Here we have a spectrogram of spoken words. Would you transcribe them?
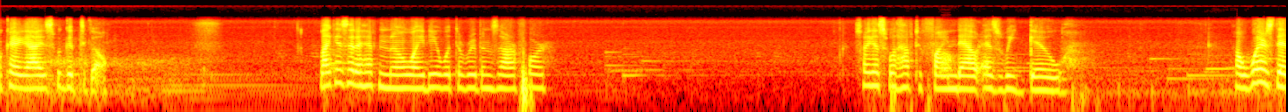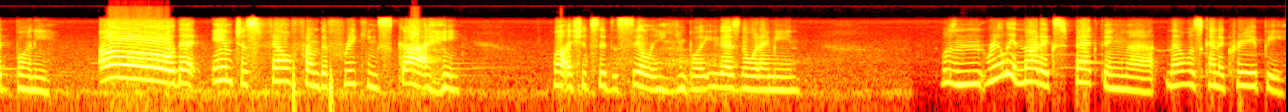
Okay, guys, we're good to go. Like I said, I have no idea what the ribbons are for. So I guess we'll have to find out as we go. Oh, where's that bunny? Oh, that imp just fell from the freaking sky. well, I should say the ceiling, but you guys know what I mean. Was really not expecting that. That was kind of creepy.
